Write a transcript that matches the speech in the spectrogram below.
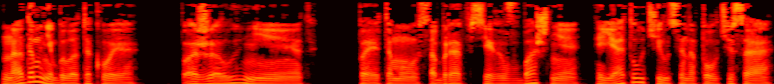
Надо мне было такое? Пожалуй, нет. Поэтому, собрав всех в башне, я отлучился на полчаса,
